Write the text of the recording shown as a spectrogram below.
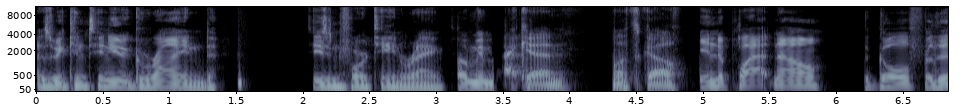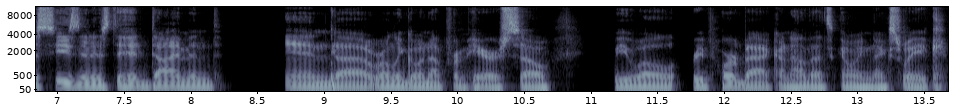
as we continue to grind season 14 ranked Put me back in. Let's go. into plat now. The goal for this season is to hit diamond, and uh, we're only going up from here. So we will report back on how that's going next week.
